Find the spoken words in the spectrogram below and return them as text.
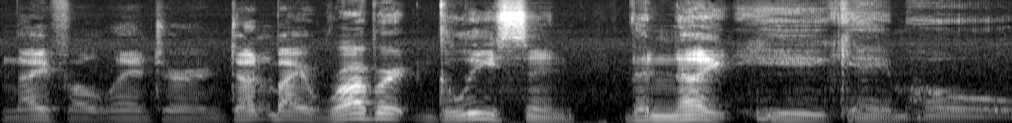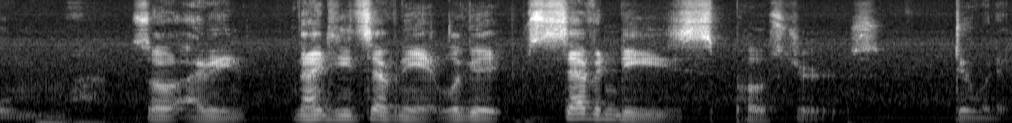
Knife o' lantern, done by Robert Gleason. The night he came home. So I mean, 1978. Look at it. 70s posters doing it.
